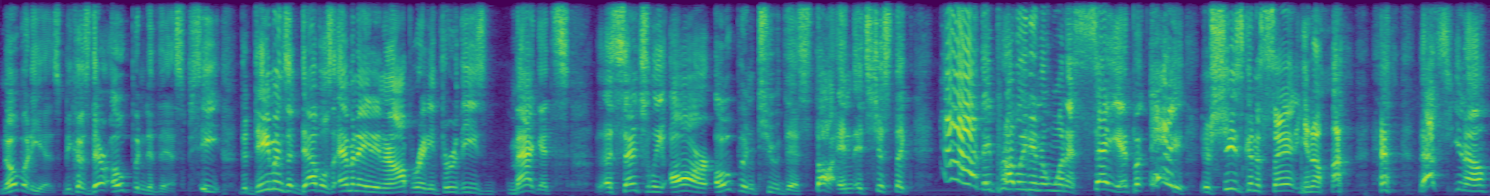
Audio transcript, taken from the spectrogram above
Nobody is because they're open to this. See, the demons and devils emanating and operating through these maggots essentially are open to this thought. And it's just like, ah, they probably didn't want to say it, but hey, if she's going to say it, you know, that's, you know,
